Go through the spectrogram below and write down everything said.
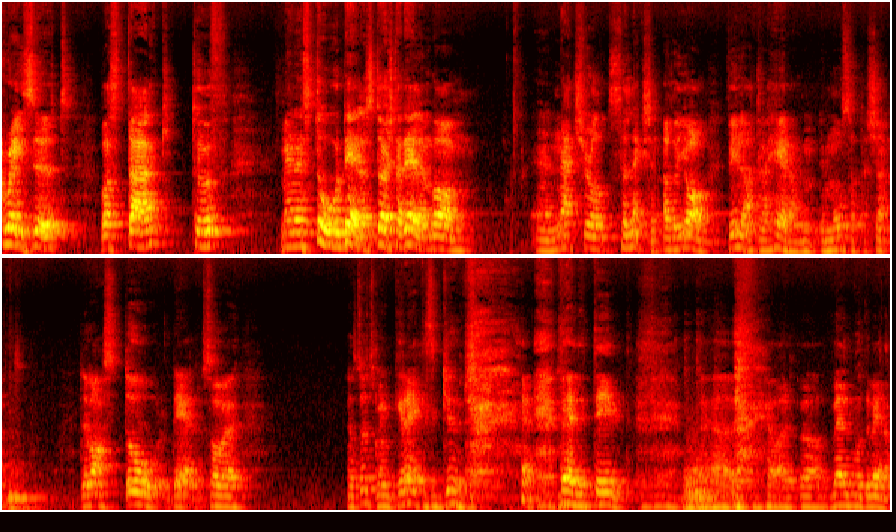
crazy ut. Var stark, tuff. Men en stor del, den största delen var eh, natural selection. Alltså jag ville attrahera det motsatta könet. Det var en stor del. Så eh, jag såg ut som en grekisk gud. väldigt tidigt. Eh, jag var, jag var väldigt motiverad.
